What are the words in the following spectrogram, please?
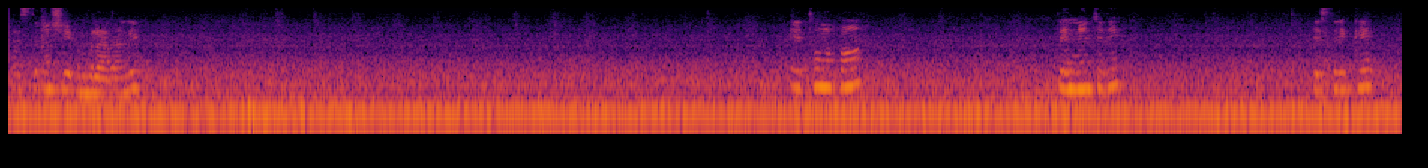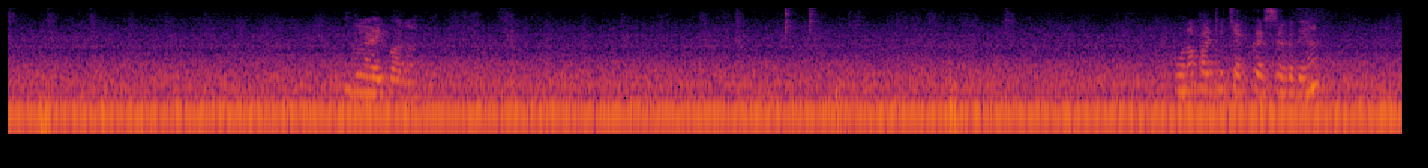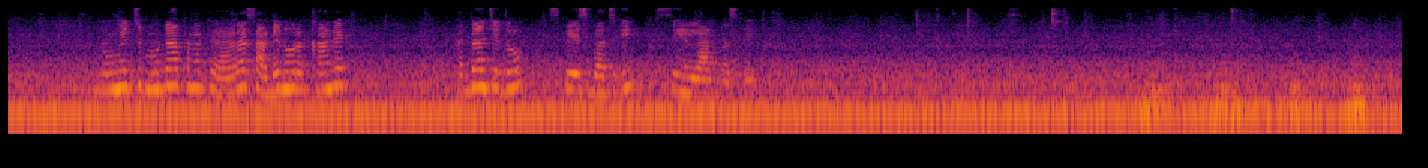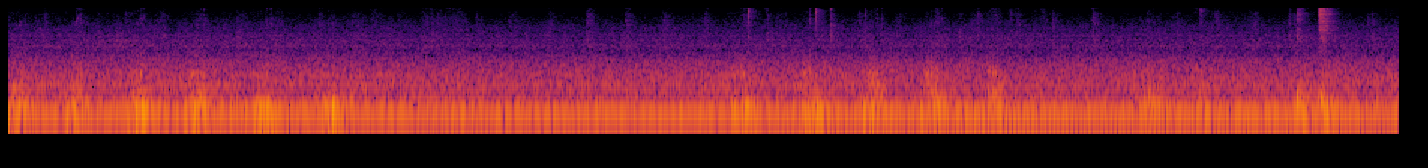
ਇਸ ਤਰ੍ਹਾਂ ਸ਼ੇਪ ਮਿਲਾ ਦਾਂਗੇ ਇਥੋਂ ਆਪਾਂ? 3 ਇੰਚ ਦੀ। ਇਸ ਤਰੀਕੇ ਗਲਾਈ ਪਾ ਹੁਣ ਆਪਾਂ ਇੱਥੋਂ ਚੈੱਕ ਕਰ ਸਕਦੇ ਹਾਂ। ਨੌ ਵਿੱਚ ਮੋਢਾ ਆਪਣਾ ਤਿਆਰ ਆ ਸਾਢੇ ਨੂੰ ਰੱਖਾਂਗੇ। ਅੱਧਾ ਇੰਚ ਇਧਰੋਂ ਸਪੇਸ ਬਚ ਗਈ ਸੀਨ ਲਾਉਣ ਵਾਸਤੇ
